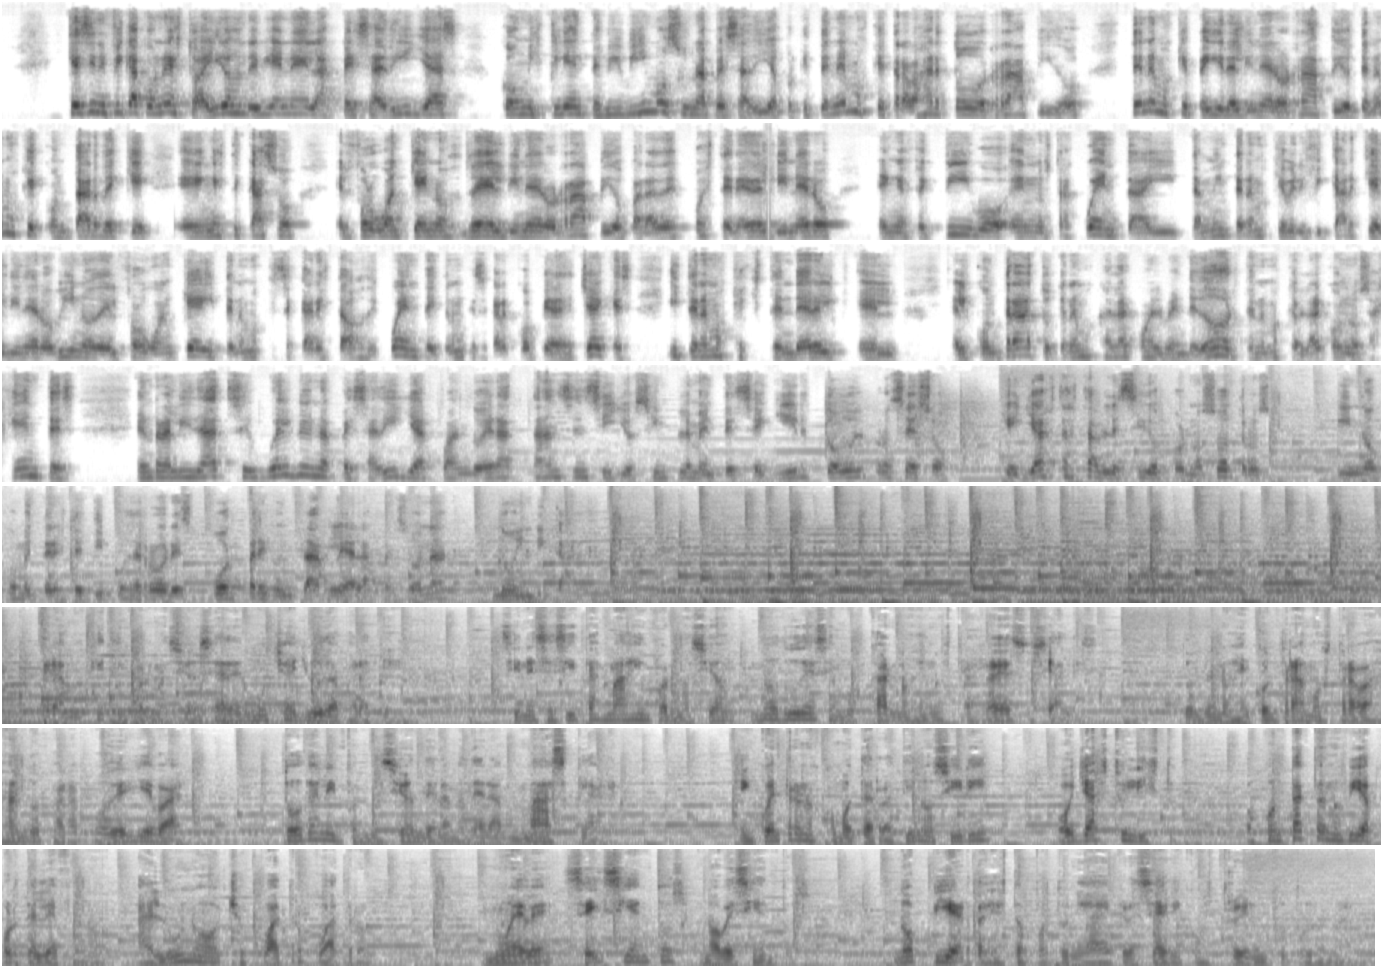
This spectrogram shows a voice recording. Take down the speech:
¿Qué significa con esto? Ahí es donde vienen las pesadillas con mis clientes. Vivimos una pesadilla porque tenemos que trabajar todo rápido, tenemos que pedir el dinero rápido, tenemos que contar de que en este caso el 401k nos dé el dinero rápido para después tener el dinero en efectivo en nuestra cuenta y también tenemos que verificar que el dinero vino del 401k y tenemos que sacar estados de cuenta y tenemos que sacar copias de cheques y tenemos que extender el, el, el contrato, tenemos que hablar con el vendedor, tenemos que hablar con los agentes. En realidad se vuelve una pesadilla cuando era tan sencillo simplemente seguir todo el proceso que ya está establecido por nosotros y no cometer este tipo de errores por preguntarle a la persona no indicada. sea de mucha ayuda para ti. Si necesitas más información, no dudes en buscarnos en nuestras redes sociales, donde nos encontramos trabajando para poder llevar toda la información de la manera más clara. Encuéntranos como Terratino City o Ya estoy listo, o contáctanos vía por teléfono al 1844 9600 900 No pierdas esta oportunidad de crecer y construir un futuro nuevo.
